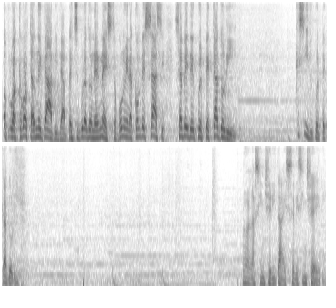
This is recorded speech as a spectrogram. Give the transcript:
Oppure qualche volta a noi capita, penso pure a Don Ernesto, quando viene a confessarsi, sapete quel peccato lì. Che significa quel peccato lì? Allora la sincerità, essere sinceri,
